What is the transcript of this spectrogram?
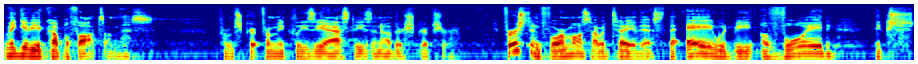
Let me give you a couple thoughts on this from, script, from Ecclesiastes and other scripture. First and foremost, I would tell you this the A would be avoid ex-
